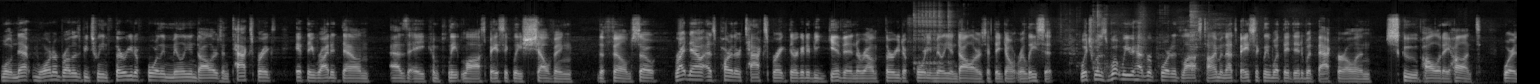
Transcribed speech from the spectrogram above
will net Warner Brothers between thirty to forty million dollars in tax breaks if they write it down as a complete loss, basically shelving the film. So right now, as part of their tax break, they're going to be given around 30 to 40 million dollars if they don't release it, which was what we had reported last time, and that's basically what they did with Batgirl and Scoob Holiday Haunt, where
